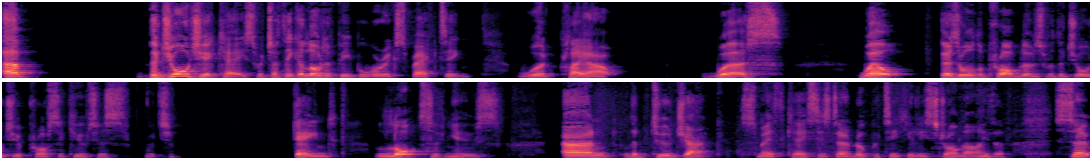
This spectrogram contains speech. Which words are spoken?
uh, the Georgia case, which I think a lot of people were expecting would play out worse, well, there's all the problems with the Georgia prosecutors, which gained lots of news. And the two Jack Smith cases don't look particularly strong either. So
